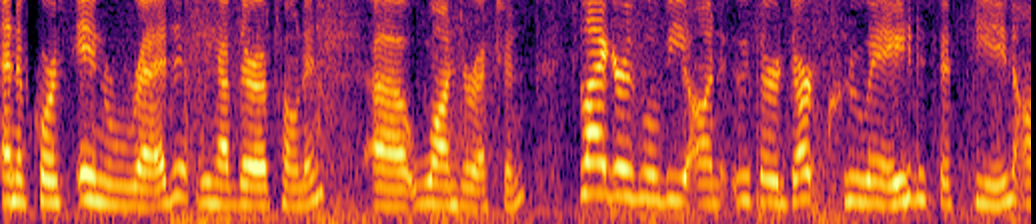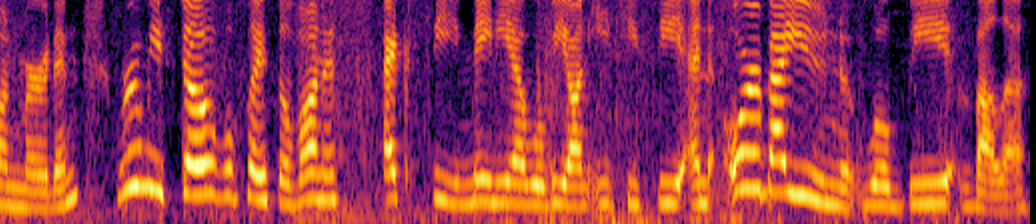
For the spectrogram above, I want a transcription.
And of course, in red, we have their opponents, uh, Juan Direction. Slaggers will be on Uther, Dark Crusade 15 on Muradin. Roomy Stove will play Sylvanas. XC Mania will be on ETC. And Orbayun will be Valla.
